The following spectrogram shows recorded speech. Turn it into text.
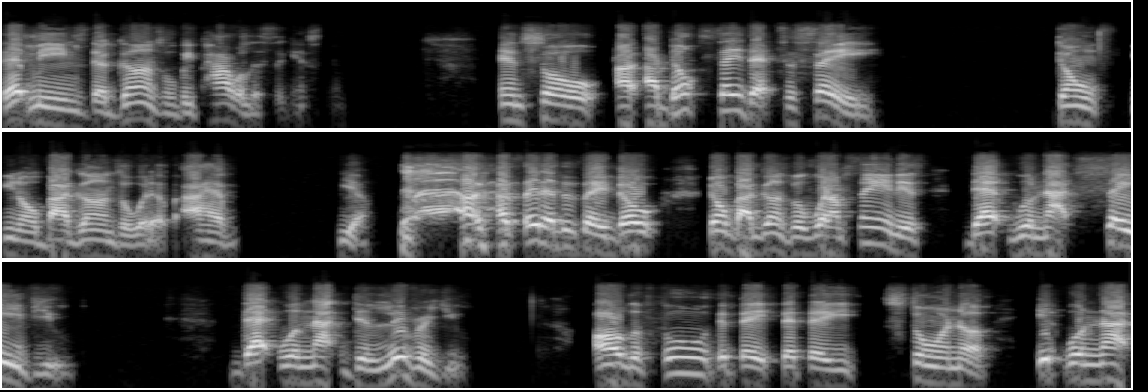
That means their guns will be powerless against them. And so I, I don't say that to say don't, you know, buy guns or whatever. I have, yeah, I say that to say don't don't buy guns. But what I'm saying is that will not save you. That will not deliver you. All the food that they that they storing up, it will not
